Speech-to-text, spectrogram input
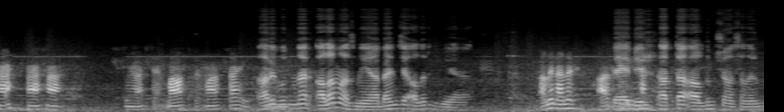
Ha ha ha. Sen. Mouse, mouse daha iyi. Abi bunlar alamaz mı ya? Bence alır gibi ya. Alır alır. Arkaya bir B1 tank- hatta aldım şu an sanırım.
